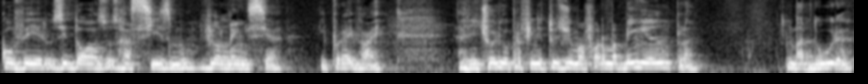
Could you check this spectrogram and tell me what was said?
coveiros, idosos, racismo, violência e por aí vai. A gente olhou para a finitude de uma forma bem ampla, madura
